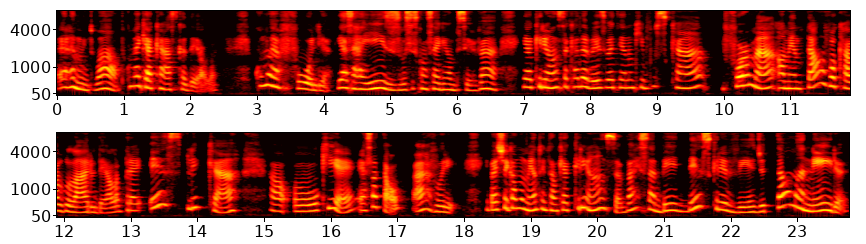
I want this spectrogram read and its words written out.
Ela é muito alta? Como é que é a casca dela? Como é a folha e as raízes, vocês conseguem observar? E a criança cada vez vai tendo que buscar formar, aumentar o vocabulário dela para explicar uh, o que é essa tal árvore. E vai chegar um momento então que a criança vai saber descrever de tal maneira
